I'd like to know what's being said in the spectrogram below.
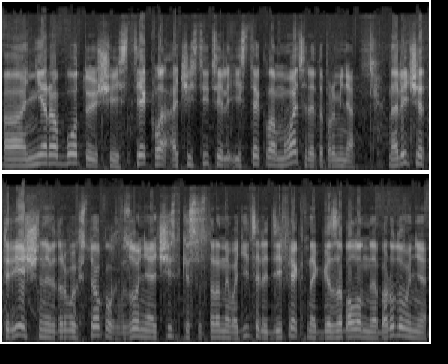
А, неработающие стеклоочиститель и стеклоомыватель, это про меня. Наличие трещин на ветровых стеклах в зоне очистки со стороны водителя, дефектное газобаллонное оборудование,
